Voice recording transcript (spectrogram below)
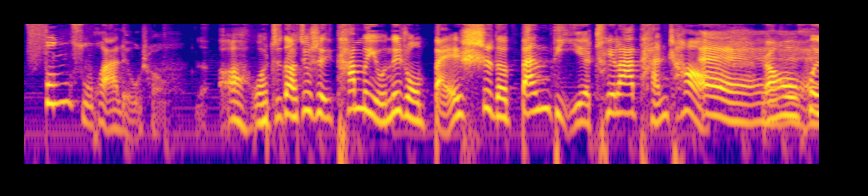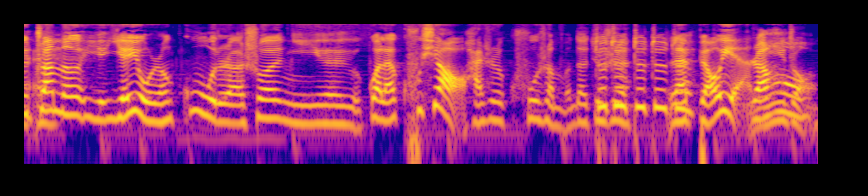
风俗化流程，啊，我知道，就是他们有那种白事的班底，吹拉弹唱，哎然后会专门也也有人顾着说你过来哭笑还是哭什么的，就是对对对对对来表演的然后一种。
